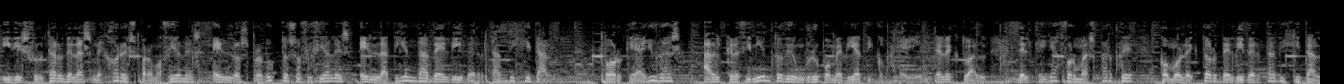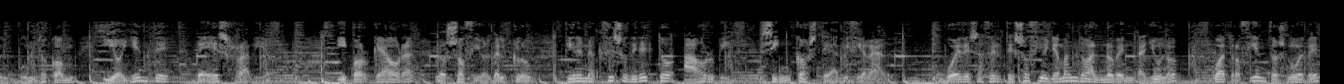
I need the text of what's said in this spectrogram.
y disfrutar de las mejores promociones en los productos oficiales en la tienda de Libertad Digital. Porque ayudas al crecimiento de un grupo mediático e intelectual del que ya formas parte como lector de libertaddigital.com y oyente de Es Radio. Y porque ahora los socios del club tienen acceso directo a Orbit sin coste adicional. Puedes hacerte socio llamando al 91 409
